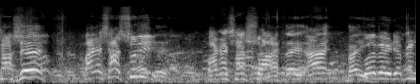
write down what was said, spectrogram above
সাতশো সাতশো আপনার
